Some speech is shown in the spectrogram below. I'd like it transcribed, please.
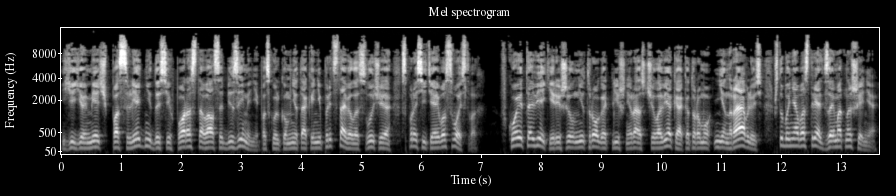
Ее меч последний до сих пор оставался без имени, поскольку мне так и не представилось случая спросить о его свойствах. В кои-то веки решил не трогать лишний раз человека, которому не нравлюсь, чтобы не обострять взаимоотношения.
